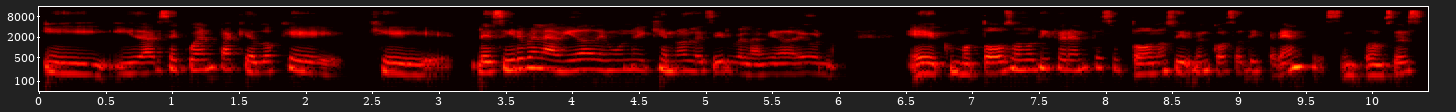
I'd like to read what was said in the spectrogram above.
y, y darse cuenta qué es lo que, que le sirve en la vida de uno y qué no le sirve en la vida de uno. Eh, como todos somos diferentes, a todos nos sirven cosas diferentes. Entonces,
